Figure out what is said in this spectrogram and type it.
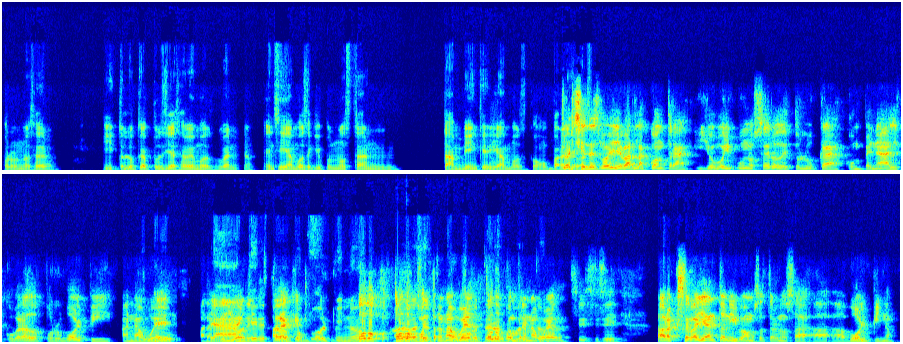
por 1 a 0. Y Toluca, pues ya sabemos, bueno, en sí ambos equipos no están tan bien que digamos como para Yo sí les voy a llevar la contra y yo voy 1-0 de Toluca con penal cobrado por Volpi a Nahuel. Para que Ya llore. quieres para todo que con Volpi, ¿no? Todo, todo contra Nahuel, todo contra favorito. Nahuel. Sí, sí, sí. Ahora que se vaya Anthony, vamos a traernos a, a, a Volpi, ¿no?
